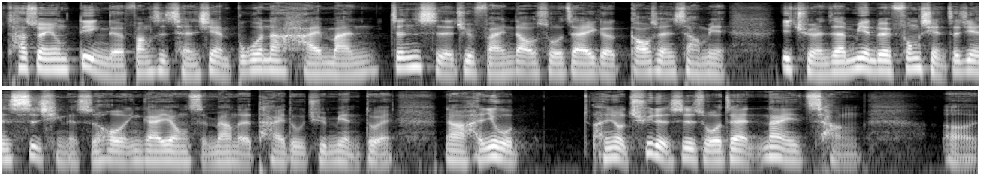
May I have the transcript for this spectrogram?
他虽然用电影的方式呈现，不过那还蛮真实的，去反映到说，在一个高山上面，一群人在面对风险这件事情的时候，应该用什么样的态度去面对。那很有很有趣的是说，在那一场呃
